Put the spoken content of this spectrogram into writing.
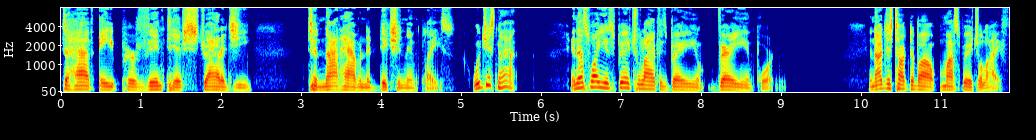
to have a preventive strategy to not have an addiction in place. We're just not. And that's why your spiritual life is very, very important. And I just talked about my spiritual life.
